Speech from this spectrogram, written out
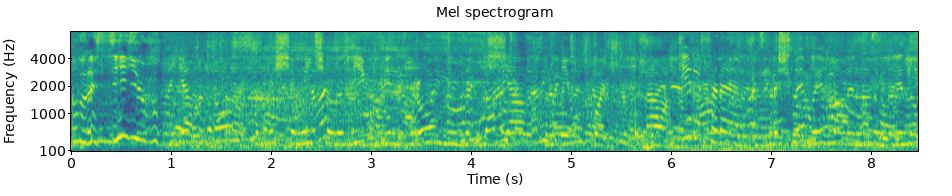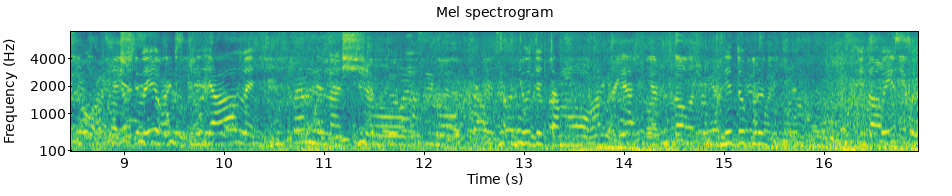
в Росію. Я додому, тому що мій чоловік він герой, він захищав Маріуполь. Який референдум? Прийшли, вигнали нас з прийшли, обстріляли. Впевнена, що люди там недобровільно підписують.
